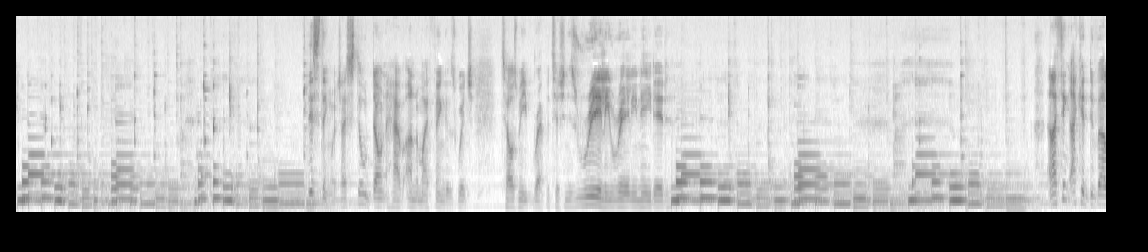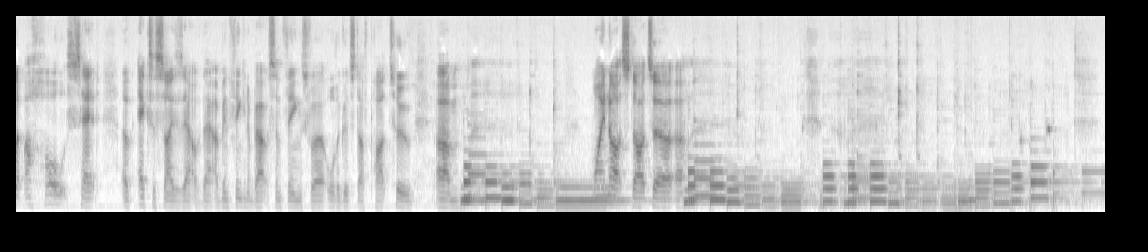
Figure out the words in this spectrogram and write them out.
this thing which I still don't have under my fingers which tells me repetition is really really needed. And I think I could develop a whole set of exercises out of that. I've been thinking about some things for All the Good Stuff Part 2. Um, why not start to... Uh,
